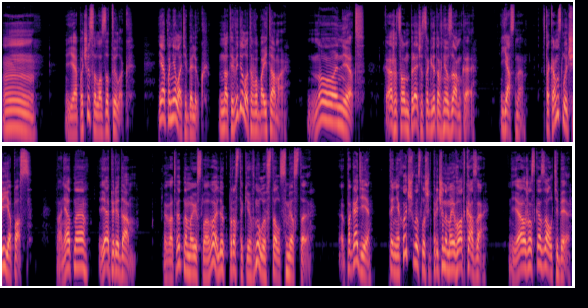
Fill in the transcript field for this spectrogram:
Ммм... Я почесала затылок. Я поняла тебя, Люк. Но ты видел этого Байтама? Ну, нет. Кажется, он прячется где-то вне замка. Ясно. В таком случае я пас. Понятно, я передам. В ответ на мои слова Люк просто кивнул и встал с места. «Погоди, ты не хочешь выслушать причины моего отказа?» «Я уже сказал тебе,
